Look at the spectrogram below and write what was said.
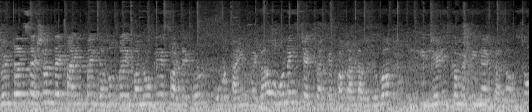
ਵਿੰਟਰ ਸੈਸ਼ਨ ਦੇ ਟਾਈਮ ਤਾਈਂ ਜਦੋਂ ਤਾਈਂ ਬਣੋਗੇ ਸਾਡੇ ਕੋਲ ਉਹ ਟਾਈਮ ਹੈਗਾ, ਉਹ ਨਹੀਂ ਚੈੱਕ ਕਰਕੇ ਪਤਾ ਲੱਗ ਜਾਊਗਾ ਕਿ ਜਿਹੜੀ ਕਮੇਟੀ ਨੇ ਕਰਨਾ। ਸੋ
